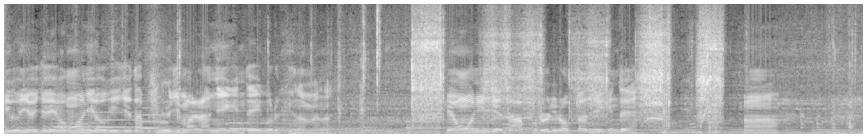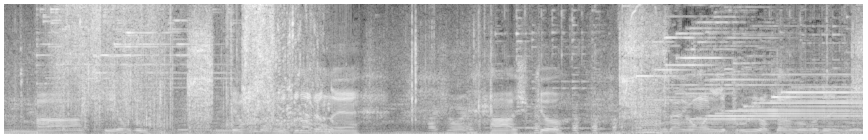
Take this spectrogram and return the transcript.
이거 이제 영원히 여기 이제 다 부르지 말란 얘긴데 이거 이렇게 해놓으면은. 영원히 이제 다 부를 일 없다는 얘긴데. 아. 아씨 연금 영원 연금 끊어졌네. 아쉬워요? 아 아쉽죠. 근데 나 영원히 이제 부를 일 없다는 거거든 이제.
